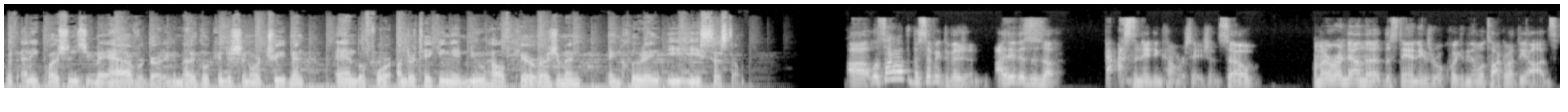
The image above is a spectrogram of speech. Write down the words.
with any questions you may have regarding a medical condition or treatment and before undertaking a new healthcare regimen, including EE system. Uh, let's talk about the Pacific Division. I think this is a fascinating conversation. So I'm going to run down the, the standings real quick and then we'll talk about the odds.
